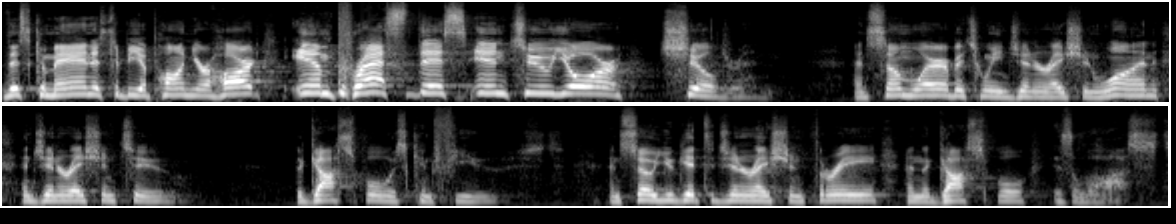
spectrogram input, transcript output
This command is to be upon your heart. Impress this into your children. And somewhere between generation one and generation two, the gospel was confused. And so you get to generation three, and the gospel is lost.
